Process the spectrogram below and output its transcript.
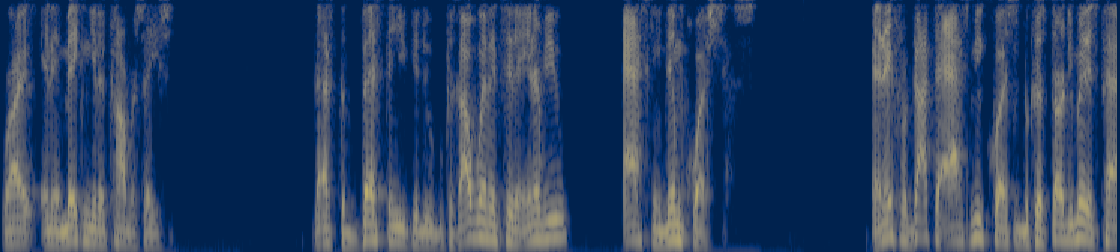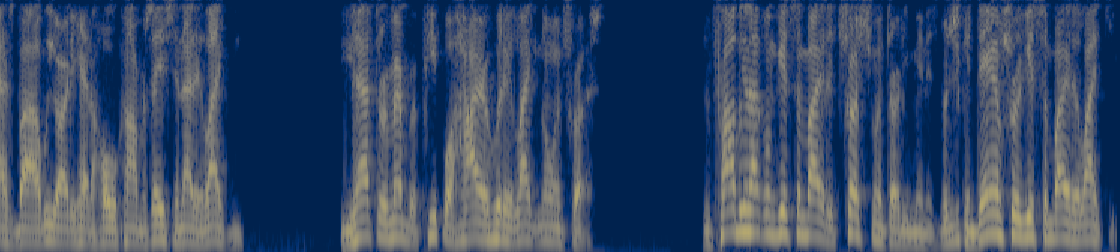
right? And then making it a conversation. That's the best thing you can do because I went into the interview asking them questions. And they forgot to ask me questions because 30 minutes passed by. We already had a whole conversation. Now they like me. You have to remember people hire who they like, know, and trust. You're probably not going to get somebody to trust you in 30 minutes, but you can damn sure get somebody to like you.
